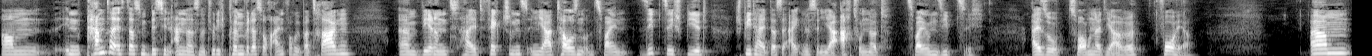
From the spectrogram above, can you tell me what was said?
Ähm, in Kanter ist das ein bisschen anders. Natürlich können wir das auch einfach übertragen. Ähm, während halt Factions im Jahr 1072 spielt, spielt halt das Ereignis im Jahr 872. Also 200 Jahre vorher. Ähm,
